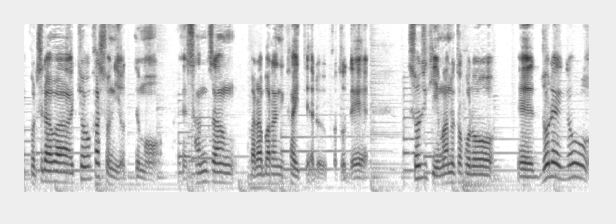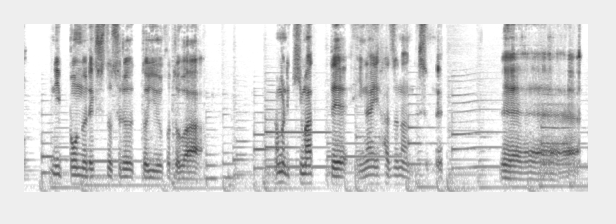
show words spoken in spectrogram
ー、こちらは教科書によっても、え、散々バラバラに書いてあることで正直今のところ、えーどれを日本の歴史とするということはあまり決まっていないはずなんですよね。えー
